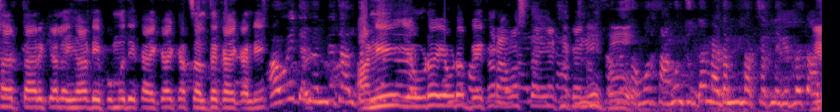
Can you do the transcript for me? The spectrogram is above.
साहेब तयार केला. ह्या डेपो मध्ये काय काय काय चालतं काय काय नाही. आणि एवढं- एवढं बेकार अवस्था आहे या ठिकाणी. आहे. समोर सांगून सुद्धा मॅडम मी लक्षात नाही घेतलं आहे.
